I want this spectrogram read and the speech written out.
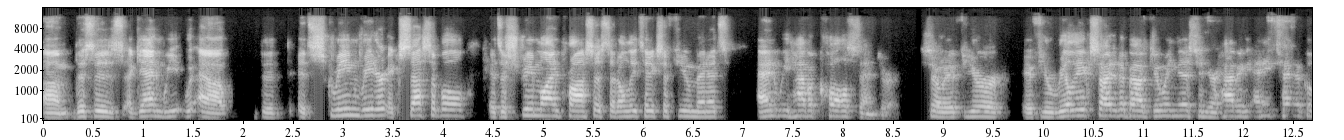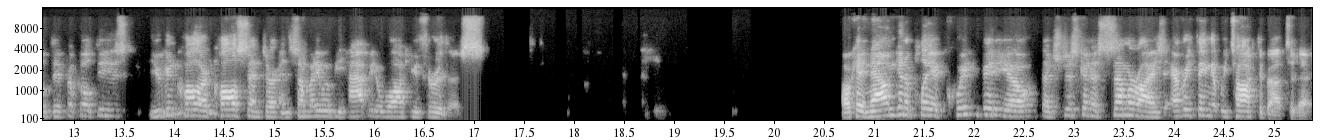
Um, this is, again, we uh, the, it's screen reader accessible. It's a streamlined process that only takes a few minutes. And we have a call center. So if you're if you're really excited about doing this and you're having any technical difficulties, you can call our call center and somebody would be happy to walk you through this. Okay, now I'm going to play a quick video that's just going to summarize everything that we talked about today.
